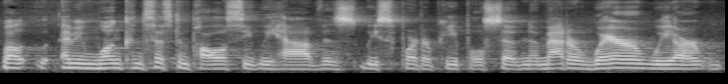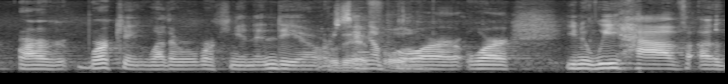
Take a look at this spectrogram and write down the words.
Well, I mean, one consistent policy we have is we support our people. So no matter where we are, are working, whether we're working in India or, or Singapore, or, you know, we have a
